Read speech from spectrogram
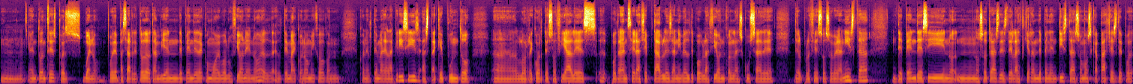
entonces, pues bueno, puede pasar de todo. También depende de cómo evolucione ¿no? el, el, tema económico con, con, el tema de la crisis, hasta qué punto uh, los recortes sociales uh, podrán ser aceptables a nivel de población con la excusa de, del proceso soberanista. Depende si no, nosotras desde la izquierda independentista somos capaces de po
